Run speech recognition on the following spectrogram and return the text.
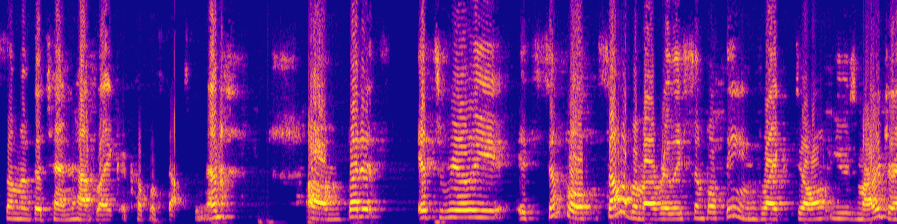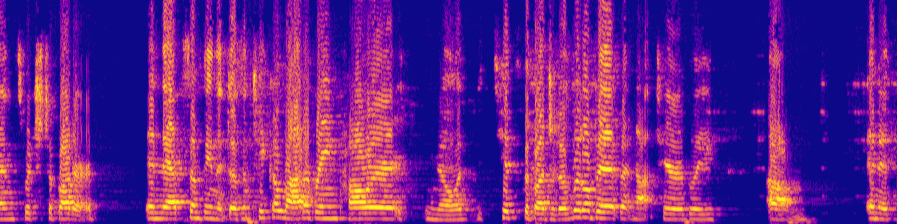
some of the 10 have like a couple steps in them. um, but it's it's really it's simple. Some of them are really simple things like don't use margarine, switch to butter. And that's something that doesn't take a lot of brain power. You know, it, hits the budget a little bit, but not terribly. Um, and it's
